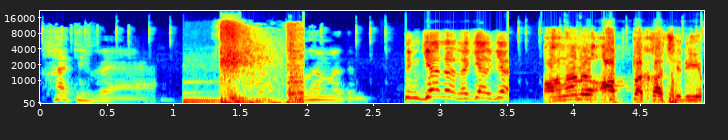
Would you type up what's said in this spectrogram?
Hadi be. Alamadım. Gel hele gel gel. Ananı atla kaçırayım.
